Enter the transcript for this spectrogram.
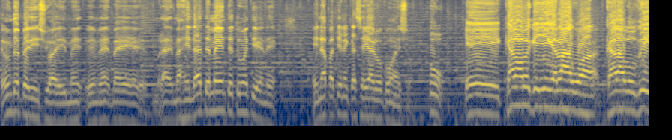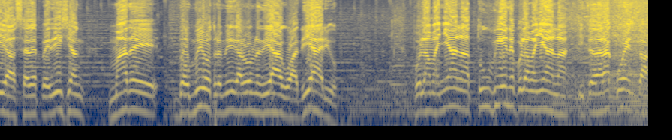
es un desperdicio ahí. Me, me, me- tú me entiendes. INAPA tiene que hacer algo con eso. No, eh, cada vez que llega el agua, cada dos días se desperdician más de 2.000 o 3.000 galones de agua diario. Por la mañana, tú vienes por la mañana y te darás cuenta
